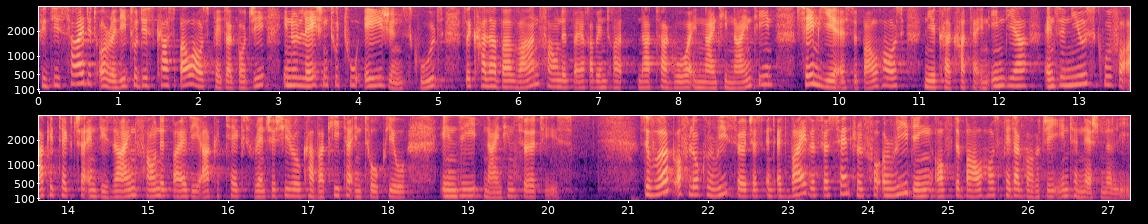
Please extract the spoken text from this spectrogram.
we decided already to discuss Bauhaus pedagogy in relation to two Asian schools, the Kala Bhavan, founded by Rabindranath Tagore in 1919, same year as the Bauhaus near Calcutta in India, and the New School for Architecture and Design, founded by the architect Renshichiro Kawakita in Tokyo in the 1930s. The work of local researchers and advisors was central for a reading of the Bauhaus pedagogy internationally.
